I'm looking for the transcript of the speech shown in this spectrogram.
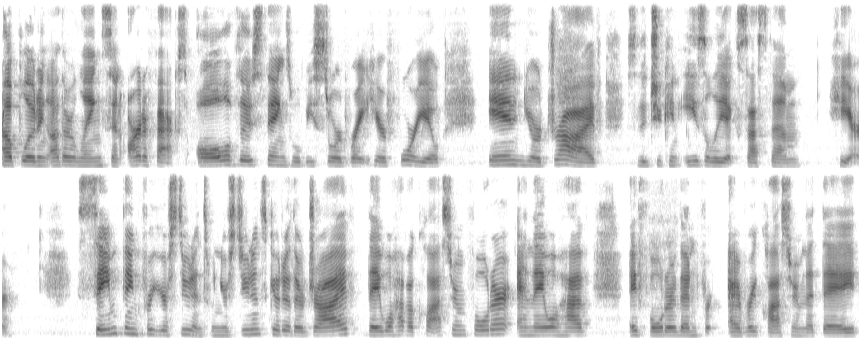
uploading other links and artifacts. All of those things will be stored right here for you in your drive so that you can easily access them here. Same thing for your students. When your students go to their drive, they will have a classroom folder and they will have a folder then for every classroom that they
